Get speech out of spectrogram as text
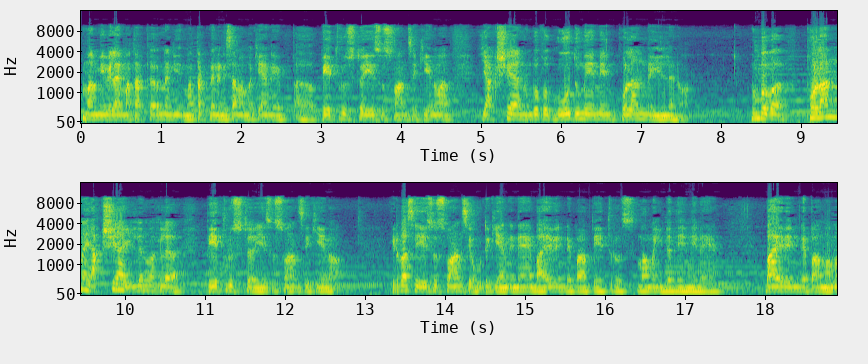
මම මේ වෙලාවේ මතක් කරන මතක් වෙන නිසා මම කියන්නේ පේතෘස්ට යේසුස් වහන්සේ කියනවා යක්ෂයා නුඹව ගෝධුමයෙන් පොළන්න ඉල්ලනවා. නුඹව පොළන්න යක්ෂයා ඉල්ලනවා කියලා පේතෘස්ට යේසුස් වහන්සේ කියනවා. ඊට පස්සේ යේසුස් වහන්සේ ඔහුට කියන්නේ නෑ බය වෙන්න එපා පේතෘස් මම ඉඩ දෙන්නේ නෑ. බය වෙන්න එපා මම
